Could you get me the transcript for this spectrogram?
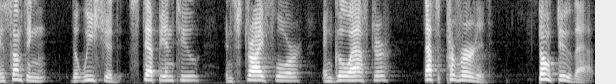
is something that we should step into and strive for and go after, that's perverted. Don't do that.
